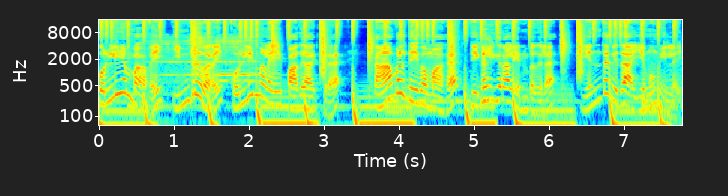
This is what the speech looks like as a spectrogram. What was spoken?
கொல்லியம்பாவை இன்று வரை கொல்லிமலையை பாதுகாக்கிற காவல் தெய்வமாக திகழ்கிறாள் என்பதில் எந்தவித ஐயமும் இல்லை.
